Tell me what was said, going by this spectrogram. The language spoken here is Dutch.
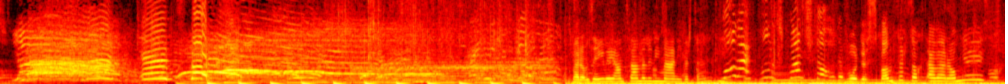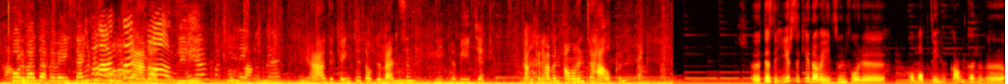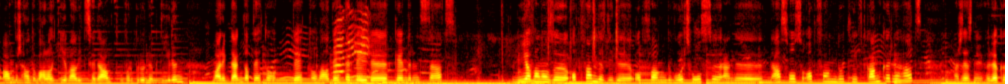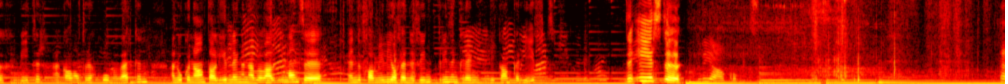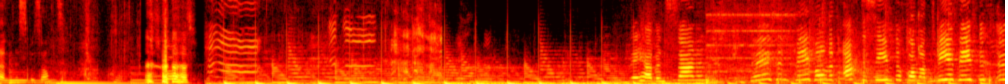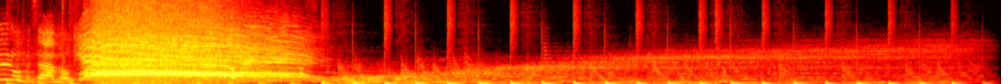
Waarom zijn wij aan het wandelen, Imani? Vertel het eens. Voor de sponsortocht. Voor de sponsortocht. En waarom juist? Voor wat hebben wij centjes ingezameld, Lili? Ja, de kindjes of de mensen die een beetje kanker hebben, om hen te helpen. Eh, het is de eerste keer dat wij iets doen voor eh, Kom op tegen kanker. Eh, anders hadden we al, wel iets gedaan voor broederlijk dieren. Maar ik denk dat dit toch, dit toch wel dichter bij de kinderen staat. Mia van onze opvang, dus die de opvang, de voorschoolse en de naschoolse opvang doet, heeft kanker gehad. Maar ze is nu gelukkig beter en kan al terugkomen werken. En ook een aantal leerlingen hebben wel iemand eh, in de familie of in de vriend- vriendenkring die kanker heeft. De eerste! De aankomst. En is plezant? Ja. hebben samen 1578,52 euro verzameld.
